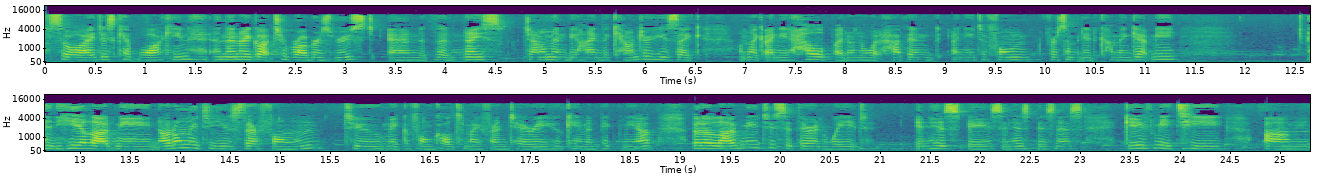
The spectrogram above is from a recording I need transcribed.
so I just kept walking. And then I got to Robber's Roost, and the nice gentleman behind the counter, he's like, I'm like, I need help. I don't know what happened. I need to phone for somebody to come and get me. And he allowed me not only to use their phone to make a phone call to my friend Terry, who came and picked me up, but allowed me to sit there and wait in his space, in his business, gave me tea um,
